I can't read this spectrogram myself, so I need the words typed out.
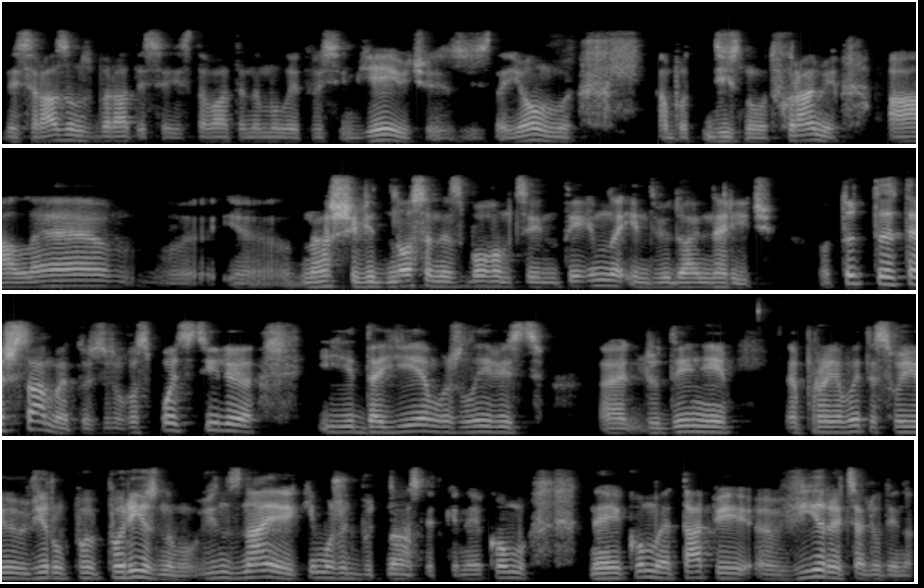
десь разом збиратися і ставати на молитву сім'єю чи зі знайомими, або дійсно от в храмі. Але е, наші відносини з Богом це інтимна індивідуальна річ. От тут те, ж саме, тобто Господь зцілює і дає можливість людині е, проявити свою віру по- по-різному. Він знає, які можуть бути наслідки, на якому, на якому етапі е, віри ця людина.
